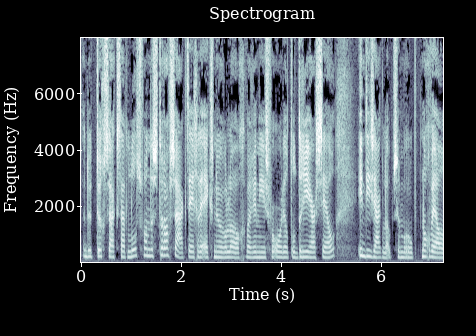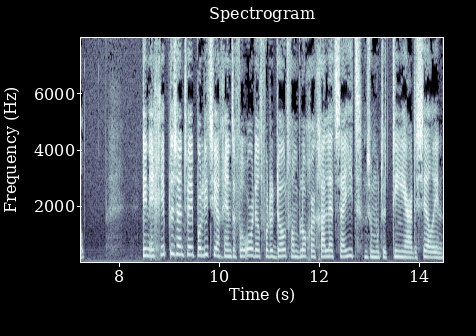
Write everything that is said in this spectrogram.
De tuchtzaak staat los van de strafzaak tegen de ex-neuroloog... waarin hij is veroordeeld tot drie jaar cel. In die zaak loopt zijn beroep nog wel. In Egypte zijn twee politieagenten veroordeeld voor de dood van blogger Khaled Said. Ze moeten tien jaar de cel in.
